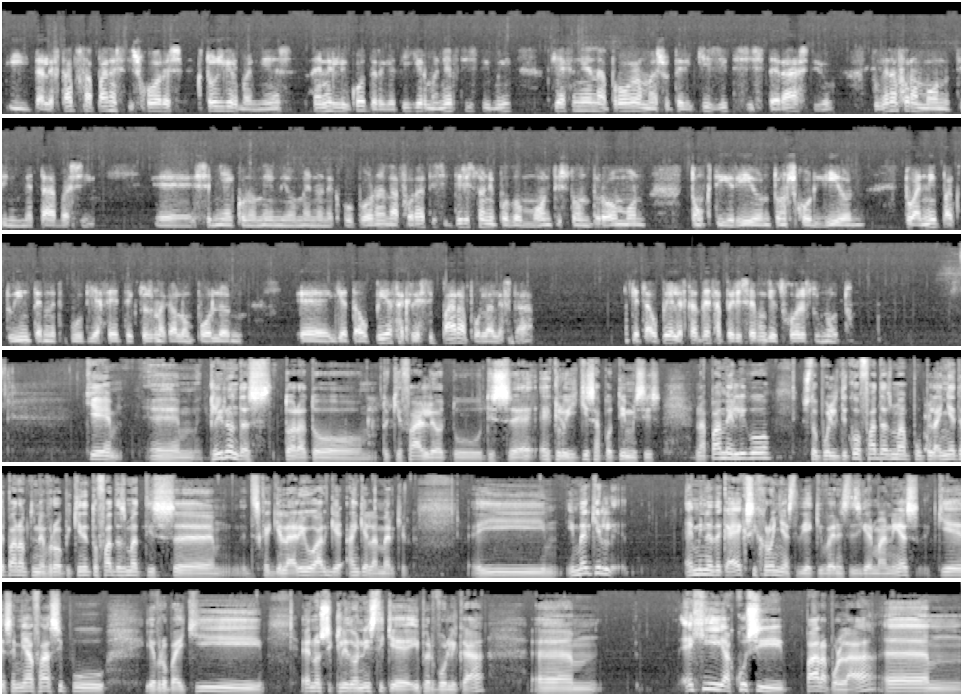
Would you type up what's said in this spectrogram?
οι, τα λεφτά που θα πάνε στις χώρες εκτός Γερμανίας θα είναι λιγότερα γιατί η Γερμανία αυτή τη στιγμή φτιάχνει ένα πρόγραμμα εσωτερικής ζήτησης τεράστιο που δεν αφορά μόνο την μετάβαση ε, σε μια οικονομία μειωμένων εκπομπών αλλά αφορά τη συντήρηση των υποδομών της, των δρόμων, των κτηρίων, των σχολείων, του ανύπαρκτου ίντερνετ που διαθέτει εκτός μεγάλων πόλεων ε, για τα οποία θα χρειαστεί πάρα πολλά λεφτά και τα οποία λεφτά δεν θα περισσεύουν για τις χώρες του Νότου. Και ε, κλείνοντας τώρα το, το κεφάλαιο του, της ε, εκλογικής αποτίμησης να πάμε λίγο στο πολιτικό φάντασμα που πλανιέται πάνω από την Ευρώπη και είναι το φάντασμα της, ε, της καγκελαρίου Άγγελα Μέρκελ. Η, η Μέρκελ έμεινε 16 χρόνια στη διακυβέρνηση της Γερμανίας και σε μια φάση που η Ευρωπαϊκή Ένωση κλειδονίστηκε υπερβολικά έχει ακούσει πάρα πολλά,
